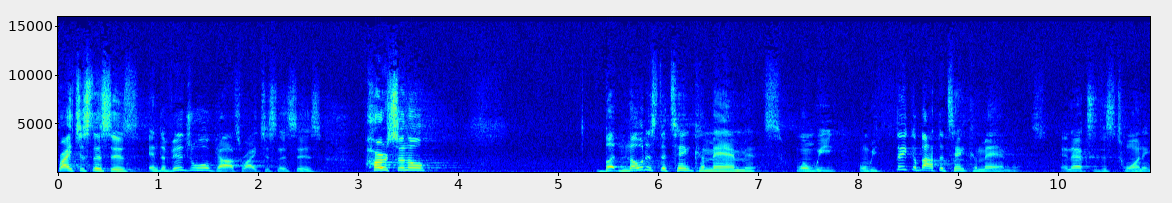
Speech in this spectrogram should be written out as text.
righteousness is individual, God's righteousness is personal. But notice the Ten Commandments. When we, when we think about the Ten Commandments in Exodus 20,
